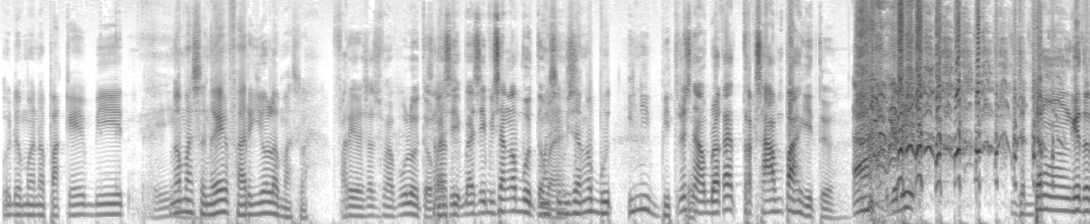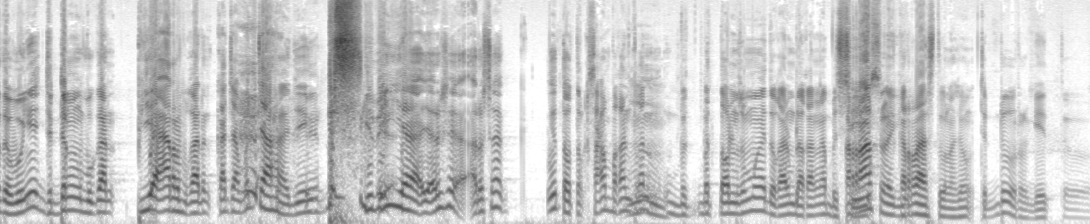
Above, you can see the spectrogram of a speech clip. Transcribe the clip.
udah mana pakai beat. Iya. Enggak Mas, enggak Vario lah Mas lah. Vario 150 tuh Seratus- masih masih bisa ngebut tuh Masih Mas. bisa ngebut. Ini beat. Terus Cok. nabraknya truk sampah gitu. Ah. Jadi jedeng gitu tuh bunyinya jedeng bukan biar bukan kaca pecah anjing. Des gitu ya. Iya, ya harusnya harusnya tau truk sampah kan itu kan Mm. bet- beton semua itu kan belakangnya besi. Keras lagi. Keras tuh langsung cedur gitu.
